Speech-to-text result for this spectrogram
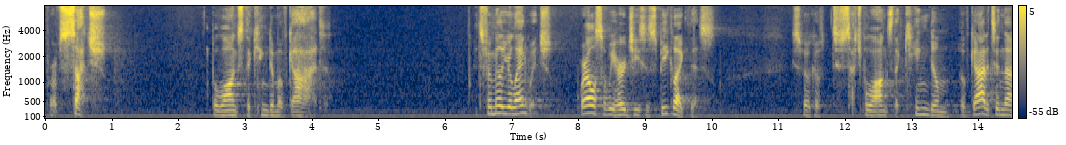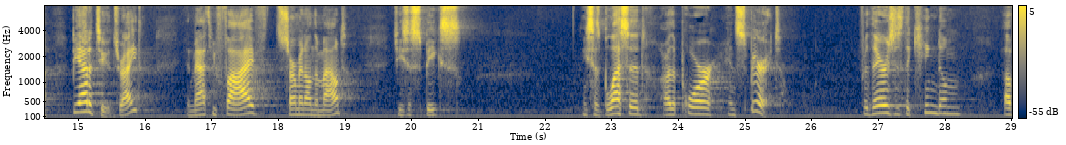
for of such belongs the kingdom of God. It's familiar language. Where else have we heard Jesus speak like this? He spoke of to such belongs the kingdom of God. It's in the Beatitudes, right? In Matthew 5, Sermon on the Mount, Jesus speaks. He says, Blessed are the poor in spirit, for theirs is the kingdom of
